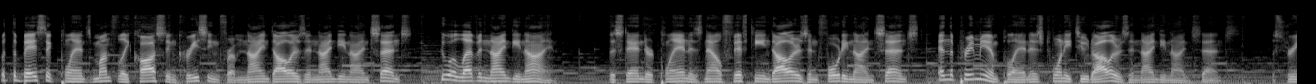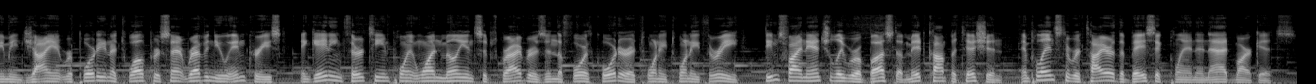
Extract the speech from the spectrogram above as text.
with the basic plan's monthly cost increasing from $9.99 to $11.99. The standard plan is now $15.49, and the premium plan is $22.99. The streaming giant reporting a 12% revenue increase and gaining 13.1 million subscribers in the fourth quarter of 2023 seems financially robust amid competition and plans to retire the basic plan in ad markets.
